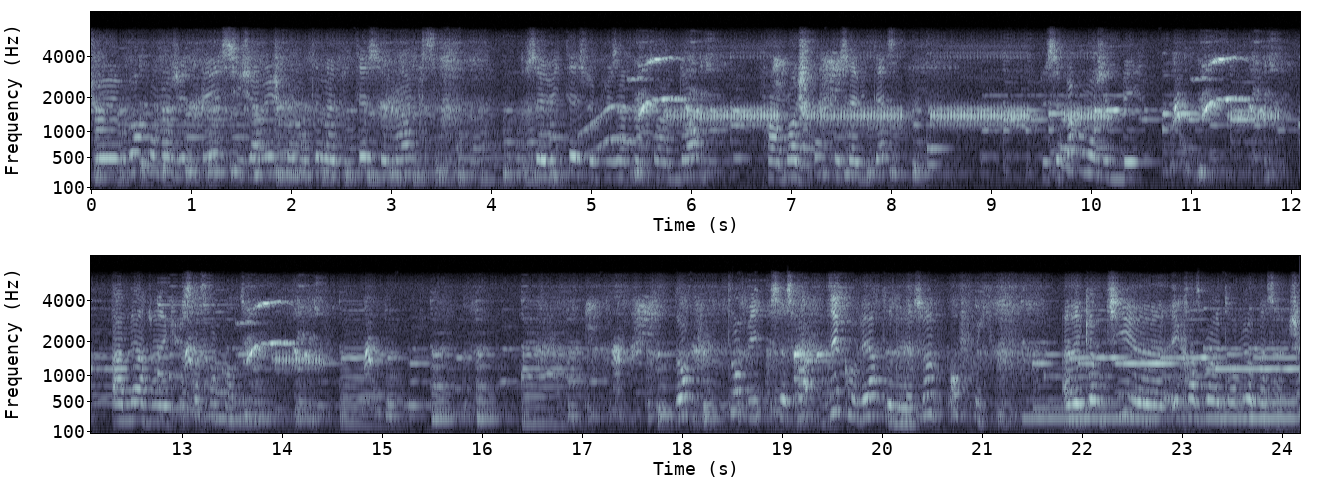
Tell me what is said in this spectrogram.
je vais voir combien j'ai de si jamais je peux monter ma vitesse au max. Sa vitesse le plus important dedans. Enfin moi je trouve que sa vitesse. Je sais pas combien j'ai de B. Ah merde, j'en ai que 150. Donc, tant pis, ce sera découverte de la zone enfouie. Avec un petit euh, écrasement étendu au passage.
